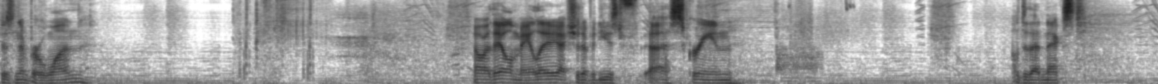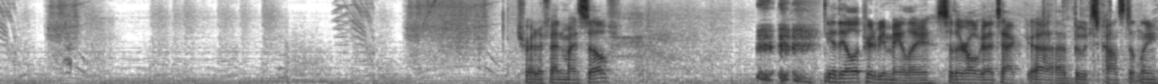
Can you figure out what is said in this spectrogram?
Is number one. Oh, are they all melee? I should have used uh, screen. I'll do that next. Try to defend myself. yeah, they all appear to be melee, so they're all going to attack uh, Boots constantly.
